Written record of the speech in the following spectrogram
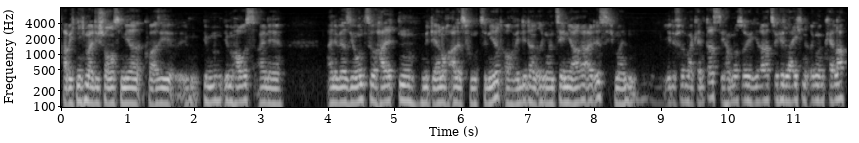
Habe ich nicht mal die Chance, mir quasi im, im, im Haus eine, eine Version zu halten, mit der noch alles funktioniert, auch wenn die dann irgendwann zehn Jahre alt ist. Ich meine, jede Firma kennt das, die haben noch so, jeder hat solche Leichen irgendwo im Keller.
